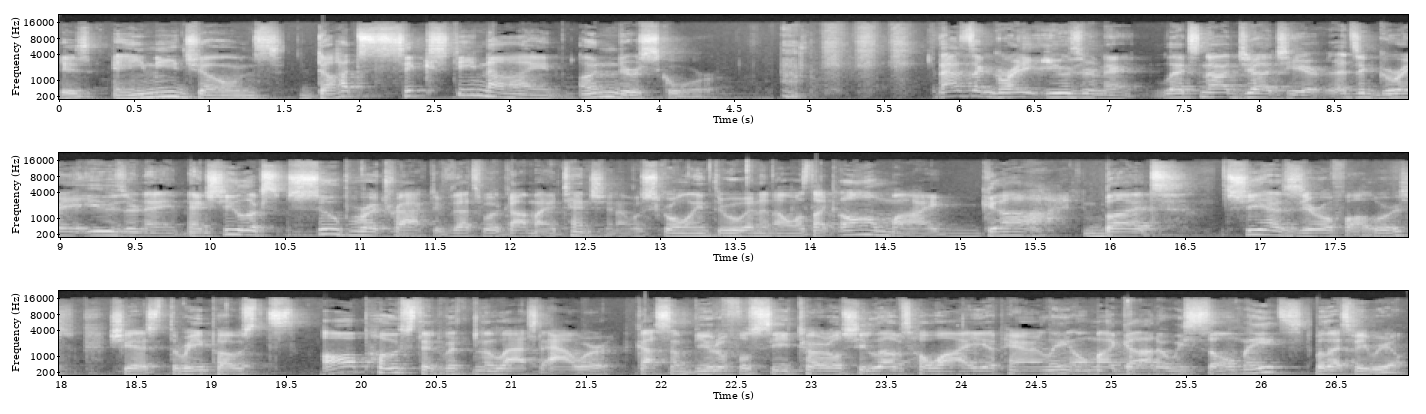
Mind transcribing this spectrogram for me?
is Amy Jones dot 69 underscore. That's a great username. Let's not judge here. That's a great username. And she looks super attractive. That's what got my attention. I was scrolling through it and I was like, oh my God. But she has zero followers. She has three posts all posted within the last hour. Got some beautiful sea turtles. She loves Hawaii apparently. Oh my god, are we soulmates? But let's be real,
